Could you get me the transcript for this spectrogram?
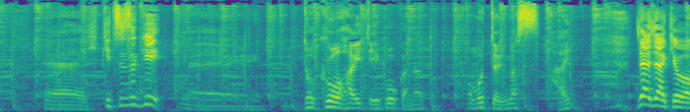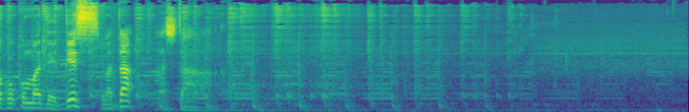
えー、引き続き、えー、毒を吐いていこうかなと思っております。はい。じゃあじゃあ今日はここまでです。また明日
